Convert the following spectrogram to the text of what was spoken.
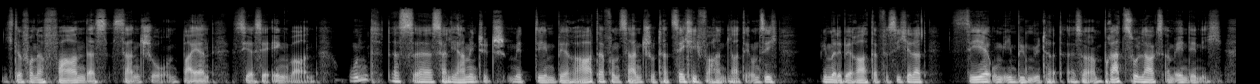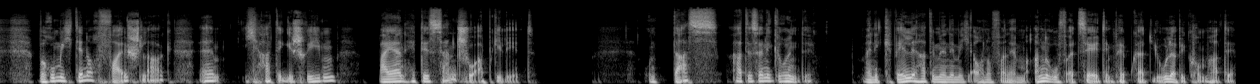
nicht davon erfahren, dass Sancho und Bayern sehr, sehr eng waren. Und dass äh, Salihamidzic mit dem Berater von Sancho tatsächlich verhandelt hatte und sich, wie mir der Berater versichert hat, sehr um ihn bemüht hat. Also am Brazzo lag es am Ende nicht. Warum ich dennoch falsch lag, äh, ich hatte geschrieben, Bayern hätte Sancho abgelehnt. Und das hatte seine Gründe. Meine Quelle hatte mir nämlich auch noch von einem Anruf erzählt, den Pep Guardiola bekommen hatte,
